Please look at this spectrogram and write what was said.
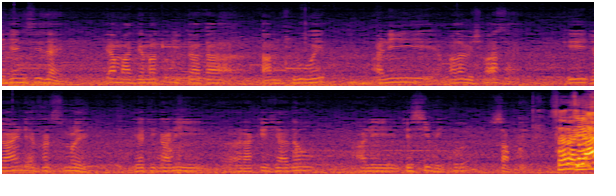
एजन्सीज आहेत त्या माध्यमातून इथं आता काम सुरू होईल. आणि मला विश्वास आहे की जॉईंट एफर्ट्समुळे या ठिकाणी राकेश यादव आणि जेसीबी सापडेल. सर या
